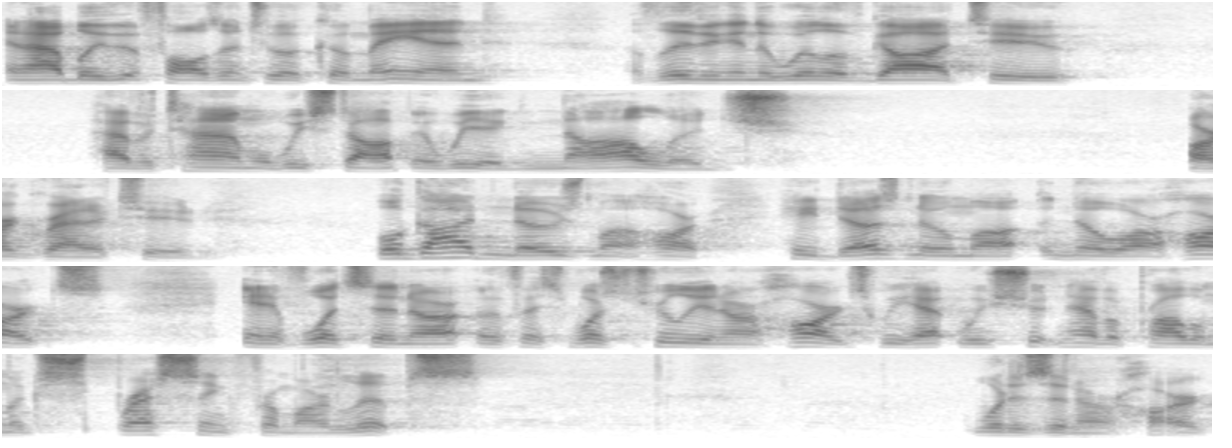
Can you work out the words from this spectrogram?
and I believe it falls into a command of living in the will of God to have a time where we stop and we acknowledge our gratitude. Well, God knows my heart. He does know, my, know our hearts. And if what's in our, if it's what's truly in our hearts, we, have, we shouldn't have a problem expressing from our lips what is in our heart.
